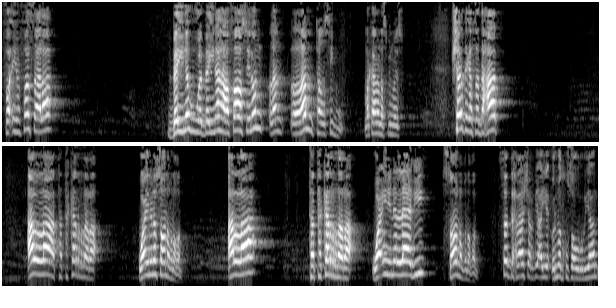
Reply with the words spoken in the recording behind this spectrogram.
Fain fasala baynahu wa baynaha fasilun lam tansibhu markaana nasbin mayso. Shardiga saddexaad allaa tatakarara waa inayna soo noq noqon. Allaa tatakarara waa inayna laadii soo noq noqon. Saddexdaa shardi ayay culimadu ku soo ururiyaan.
